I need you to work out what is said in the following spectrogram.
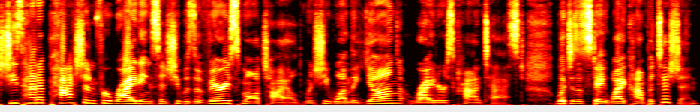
She's had a passion for writing since she was a very small child when she won the Young Writers Contest, which is a statewide competition.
